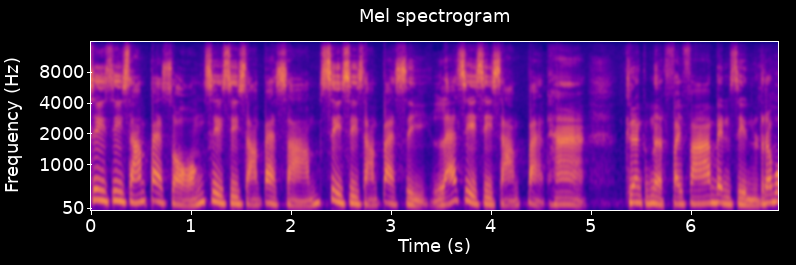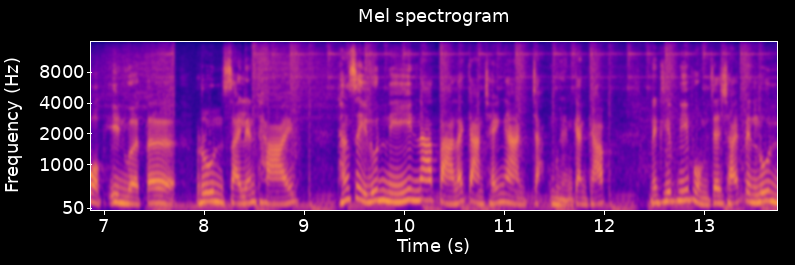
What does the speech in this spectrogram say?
44382 44383 44384 และ 44385 เครื่องกำเนิดไฟฟ้าเบนซิน ระบบอินเวอร์เตอร์ รุ่น Silent Type ทั้ง 4 รุ่นนี้หน้าตาและการใช้งานจะเหมือนกันครับ ในคลิปนี้ผมจะใช้เป็นรุ่น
